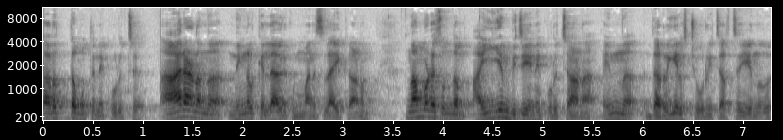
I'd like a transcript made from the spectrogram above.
കറുത്ത മുത്തിനെക്കുറിച്ച് ആരാണെന്ന് നിങ്ങൾക്കെല്ലാവർക്കും മനസ്സിലായി കാണും. നമ്മുടെ സ്വന്തം ഐ എം വിജയനെക്കുറിച്ചാണ് ഇന്ന് ദ റിയൽ സ്റ്റോറി ചർച്ച ചെയ്യുന്നത്.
